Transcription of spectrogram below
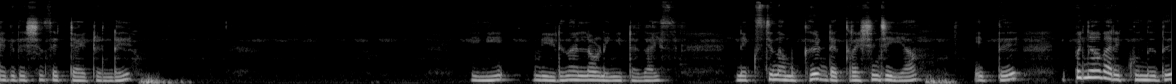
ഏകദേശം സെറ്റായിട്ടുണ്ട് ഇനി വീട് നല്ല ഉണങ്ങിയിട്ട ഗൈസ് നെക്സ്റ്റ് നമുക്ക് ഡെക്കറേഷൻ ചെയ്യാം. ഇത് ഇപ്പം ഞാൻ വരയ്ക്കുന്നത്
